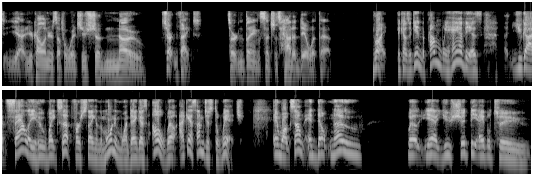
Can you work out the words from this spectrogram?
Yeah, you're calling yourself a witch. You should know certain things. certain things, such as how to deal with that. Right. Because again, the problem we have is uh, you got Sally who wakes up first thing in the morning one day and goes, Oh, well, I guess I'm just a witch and walks on and don't know. Well, yeah, you should be able to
